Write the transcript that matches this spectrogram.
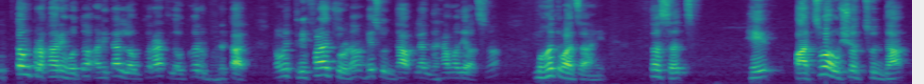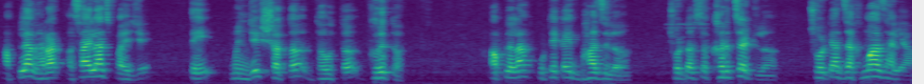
उत्तम प्रकारे होतं आणि त्या लवकरात लवकर भरतात. त्यामुळे त्रिफळा चूर्ण हे सुद्धा आपल्या घरामध्ये असणं महत्वाचं आहे. तसंच हे पाचवं औषध सुद्धा आपल्या घरात असायलाच पाहिजे ते म्हणजे शत धौत घृत. आपल्याला कुठे काही भाजलं छोटस खरचटलं छोट्या जखमा झाल्या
